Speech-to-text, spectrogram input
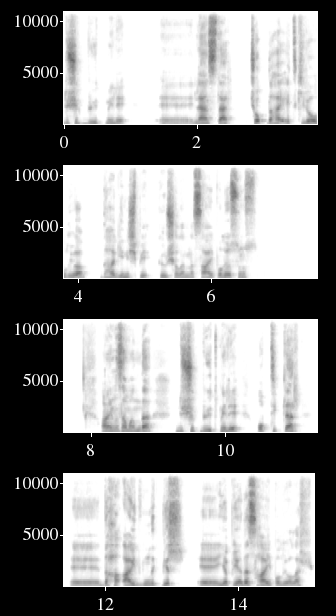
düşük büyütmeli e, lensler çok daha etkili oluyor. Daha geniş bir görüş alanına sahip oluyorsunuz. Aynı zamanda düşük büyütmeli optikler e, daha aydınlık bir e, yapıya da sahip oluyorlar.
